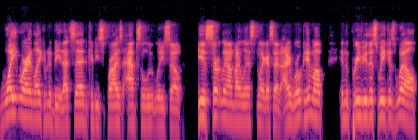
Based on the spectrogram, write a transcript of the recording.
quite where I'd like him to be. That said, could he surprise? Absolutely. So he is certainly on my list. And like I said, I wrote him up in the preview this week as well.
